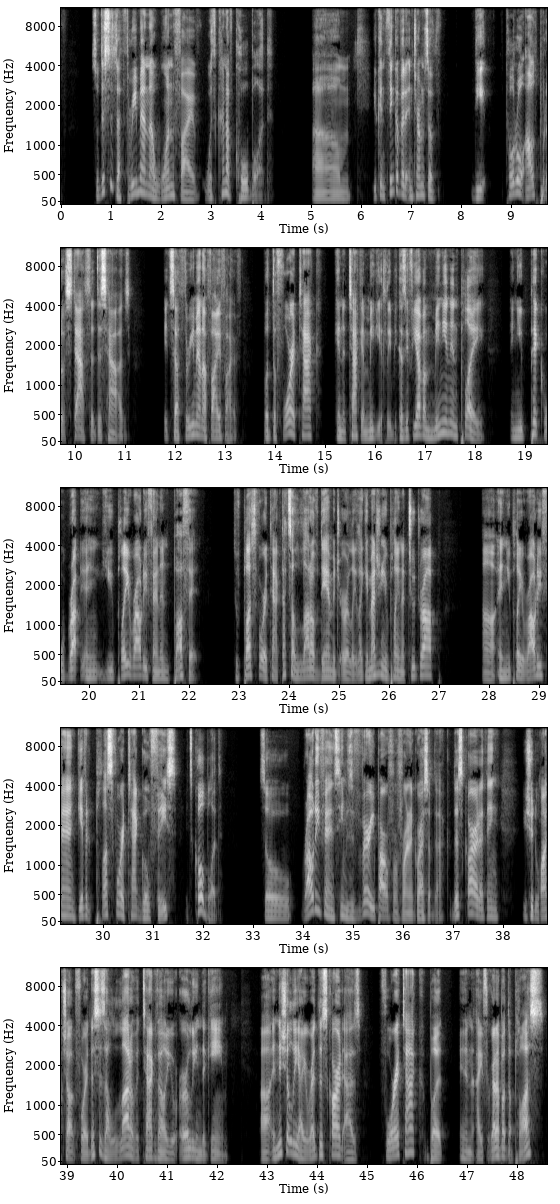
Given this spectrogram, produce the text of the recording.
So this is a three mana one five with kind of cold blood. Um, you can think of it in terms of the total output of stats that this has. It's a three mana five five, but the four attack can attack immediately because if you have a minion in play and you pick and you play Rowdy Fan and buff it, to plus four attack, that's a lot of damage early. Like imagine you're playing a two drop, uh, and you play Rowdy Fan, give it plus four attack, go face. It's cold blood. So Rowdy Fan seems very powerful for an aggressive deck. This card, I think you should watch out for it. This is a lot of attack value early in the game. Uh, initially, I read this card as four attack, but and I forgot about the plus.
